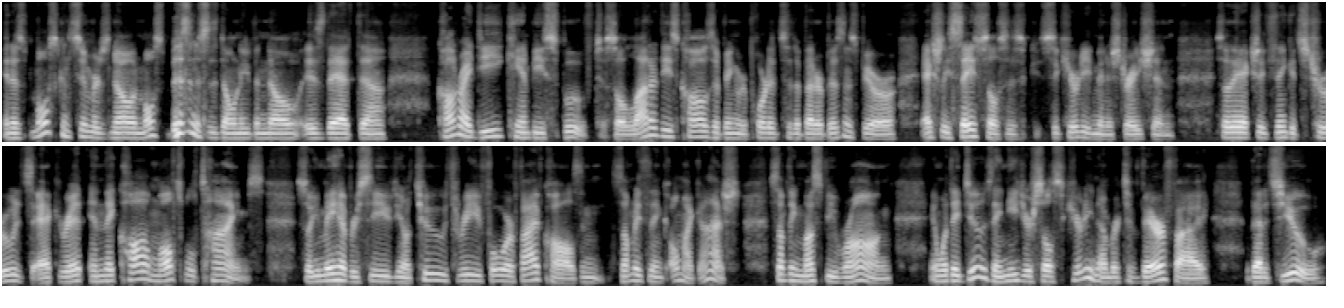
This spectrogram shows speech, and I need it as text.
And as most consumers know, and most businesses don't even know, is that uh, caller ID can be spoofed. So a lot of these calls are being reported to the Better Business Bureau actually say Social Security Administration. So they actually think it's true, it's accurate, and they call multiple times. So you may have received, you know, two, three, four, five calls, and somebody think, oh my gosh, something must be wrong. And what they do is they need your social security number to verify that it's you,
